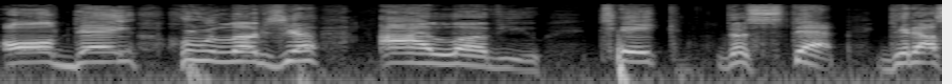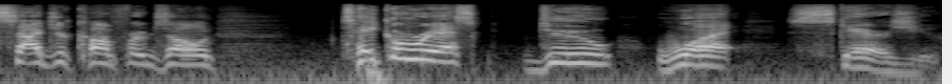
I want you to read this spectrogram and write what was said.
all day. Who loves you? I love you. Take the step. Get outside your comfort zone. Take a risk. Do what scares you.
